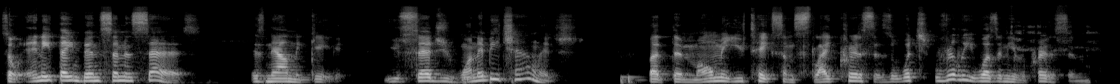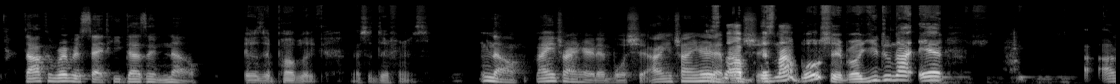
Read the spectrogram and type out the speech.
So anything Ben Simmons says is now negated. You said you want to be challenged, but the moment you take some slight criticism, which really wasn't even criticism, Dr. Rivers said he doesn't know. it was in public. That's the difference. No, I ain't trying to hear that bullshit. I ain't trying to hear It's that not. bullshit. It's not bullshit, bro. You do not air. I, I-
